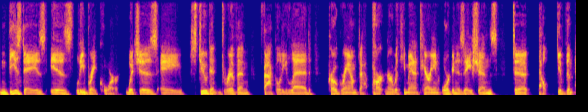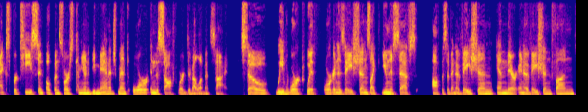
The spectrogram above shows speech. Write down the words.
these days is LibreCorps, which is a student driven, faculty led program to partner with humanitarian organizations to help give them expertise in open source community management or in the software development side. So we've worked with organizations like UNICEF's Office of Innovation and their Innovation Fund,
